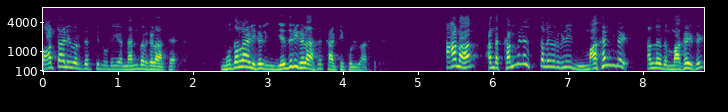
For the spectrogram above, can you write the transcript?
பாட்டாளி வர்க்கத்தினுடைய நண்பர்களாக முதலாளிகளின் எதிரிகளாக காட்டிக்கொள்வார்கள் ஆனால் அந்த கம்யூனிஸ்ட் தலைவர்களின் மகன்கள் அல்லது மகள்கள்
